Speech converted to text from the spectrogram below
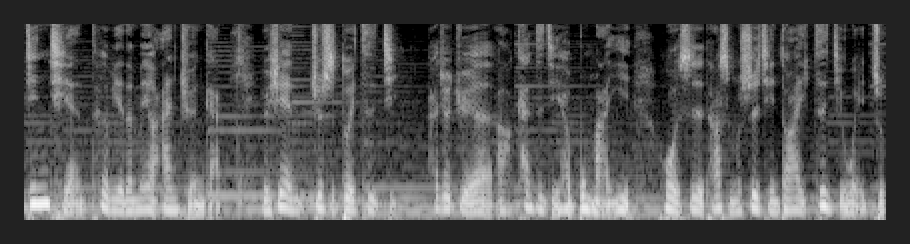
金钱特别的没有安全感，有些人就是对自己，他就觉得啊看自己很不满意，或者是他什么事情都要以自己为主。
